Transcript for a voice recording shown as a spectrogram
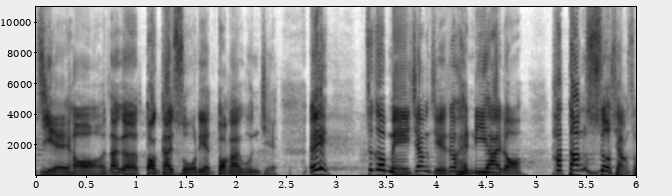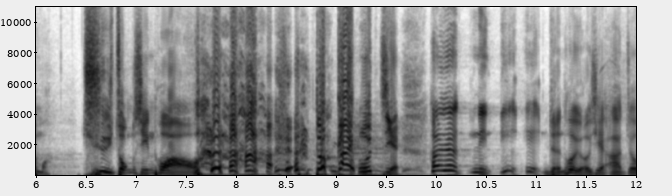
姐哦，那个断开锁链，断开魂结。哎，这个美江姐就很厉害的哦，她当时就想什么去中心化哦，断开魂结。她就你你你人会有一些啊，就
